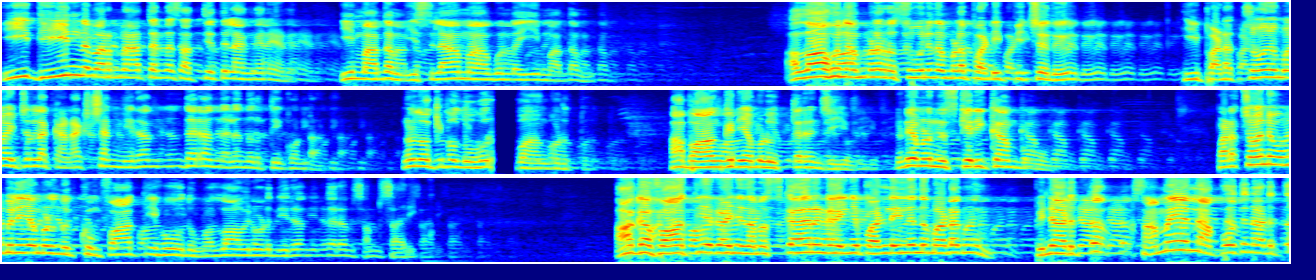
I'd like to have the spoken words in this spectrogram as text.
ഈ ദീൻ എന്ന് പറഞ്ഞാൽ തന്നെ സത്യത്തിൽ അങ്ങനെയാണ്. ഈ മതം ഇസ്ലാമാകുന്ന ഈ മതം. അള്ളാഹു നമ്മളെ റസൂൽ നമ്മളെ പഠിപ്പിച്ചത് ഈ പടച്ചോനുമായിട്ടുള്ള കണക്ഷൻ നിരന്തരം നിലനിർത്തിക്കൊണ്ടാണ്. നിങ്ങൾ നോക്കിയപ്പോ നൂറ് ബാങ്ക് കൊടുത്തു. ആ ബാങ്കിന് നമ്മൾ ഉത്തരം ചെയ്യും. എന്നിട്ട് നമ്മൾ നിസ്കരിക്കാൻ പോകും പടച്ചോന്റെ മുമ്പിൽ നമ്മൾ നിൽക്കും. ഫാത്തിഹോതും അള്ളാഹുവിനോട് നിരന്തരം സംസാരിക്കും. ആകെ ഫാത്തിയ കഴിഞ്ഞ് നമസ്കാരം കഴിഞ്ഞ് പള്ളിയിൽ നിന്ന് മടങ്ങും. പിന്നെ അടുത്ത സമയമല്ല. അപ്പോത്തിന് അടുത്ത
